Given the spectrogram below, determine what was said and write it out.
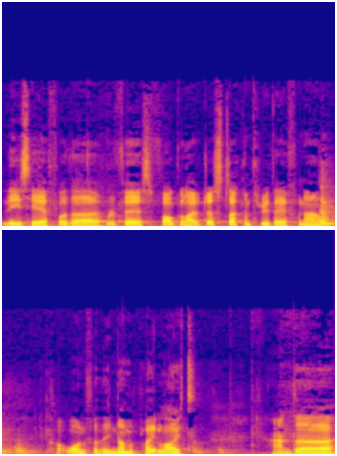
these here for the reverse fog light, just stuck them through there for now. Got one for the number plate light. And uh,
